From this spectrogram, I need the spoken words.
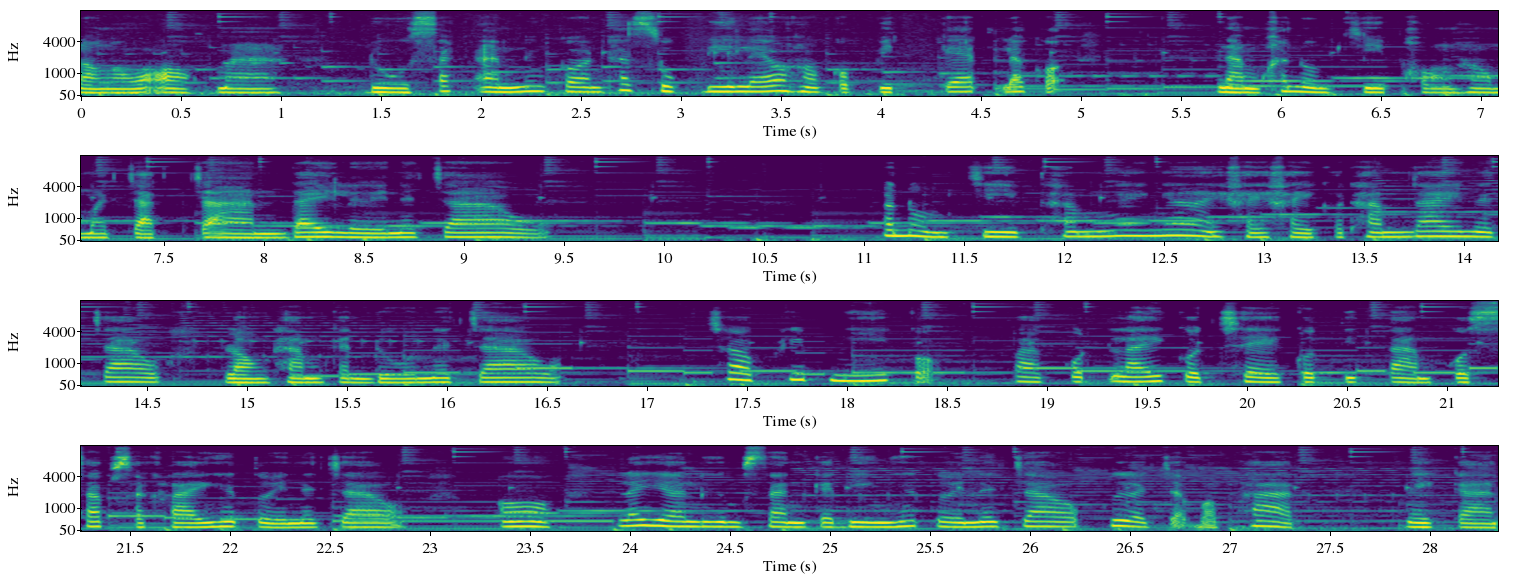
ลองเอาออกมา ดูสักอันนึงก่อนถ้าสุกดีแล้วเราก็ปิดแก๊สแล้วก็นำขนมจีบของเรามาจัดจานได้เลยนะเจ้า ขนมจีบทำง่ายๆ ใครๆก็ทำได้นะเจ้า ลองทำกันดูนะเจ้า ชอบคลิปนี้ก็ฝากกดไลค์ กดแชร์ กดติดตาม กด Subscribe ให้ตัวนะเจ้าอ้อและอย่าลืมสั่นกระดิ่งให้ตัวนะเจ้า เพื่อจะบ่พลาด ในการ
